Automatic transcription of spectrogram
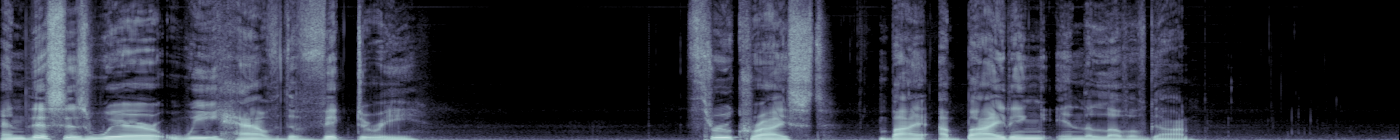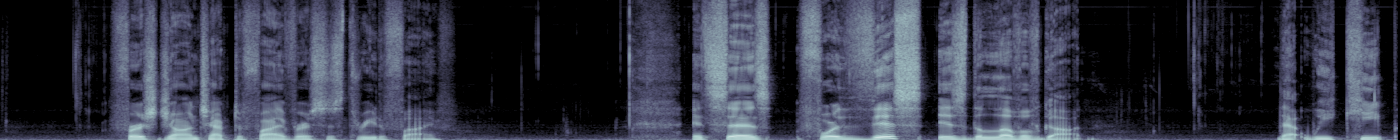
And this is where we have the victory through Christ by abiding in the love of God. 1 John chapter 5 verses 3 to 5. It says, "For this is the love of God, that we keep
